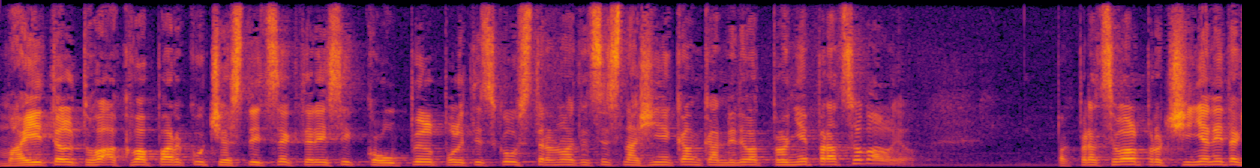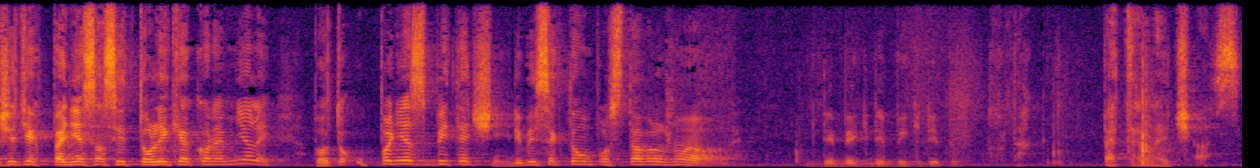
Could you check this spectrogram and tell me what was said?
majitel toho akvaparku Čestice, který si koupil politickou stranu a teď se snaží někam kandidovat, pro ně pracoval. Jo. Pak pracoval pro Číňany, takže těch peněz asi tolik jako neměli. Bylo to úplně zbytečný. Kdyby se k tomu postavil, no jo, ale kdyby, kdyby, kdyby. No tak Petr Nečas.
